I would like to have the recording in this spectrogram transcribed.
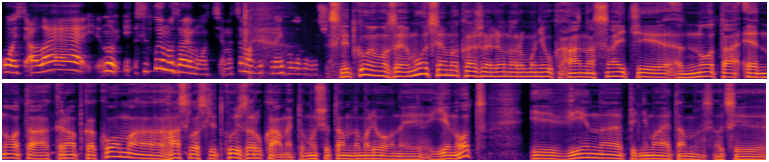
Ось, але ну слідкуємо за емоціями. Це, мабуть, найголовніше. Слідкуємо за емоціями, каже Альона Романюк. А на сайті notaenota.com гасло слідкуй за руками, тому що там намальований єнот. І він е, піднімає там оці е,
